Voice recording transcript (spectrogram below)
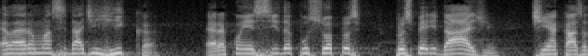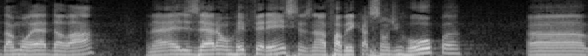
ela era uma cidade rica, era conhecida por sua prosperidade, tinha a Casa da Moeda lá, né? eles eram referências na fabricação de roupa, uh,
